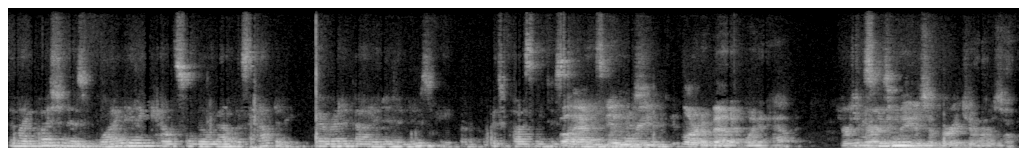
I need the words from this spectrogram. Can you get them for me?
and my question is, why didn't council know that was happening? I read about it in a newspaper, which caused me to Well, I didn't read, learn about it when it happened. Jersey Excuse American me? made us a very generous offer.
